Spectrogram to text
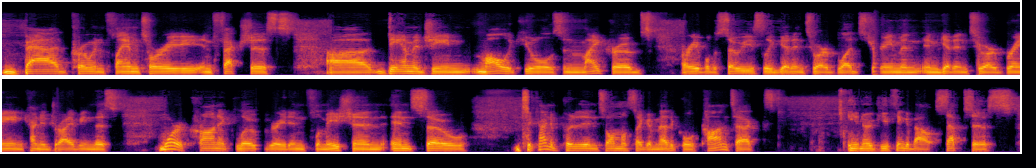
bad pro-inflammatory infectious uh, damaging molecules and microbes are able to so easily get into our bloodstream and, and get into our brain kind of driving this more chronic low grade inflammation. And so to kind of put it into almost like a medical context you know if you think about sepsis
